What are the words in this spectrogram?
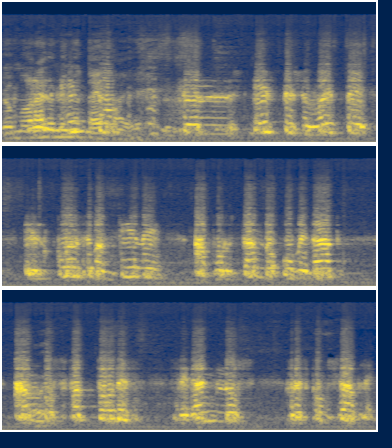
El viento eh. del este-suroeste, el cual se mantiene aportando humedad. Ambos factores serán los responsables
